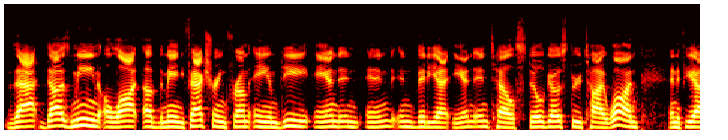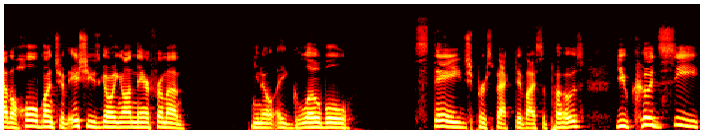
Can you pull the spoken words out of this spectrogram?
that does mean a lot of the manufacturing from AMD and and Nvidia and Intel still goes through Taiwan. And if you have a whole bunch of issues going on there from a you know a global stage perspective, I suppose, you could see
